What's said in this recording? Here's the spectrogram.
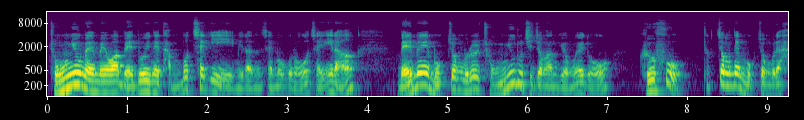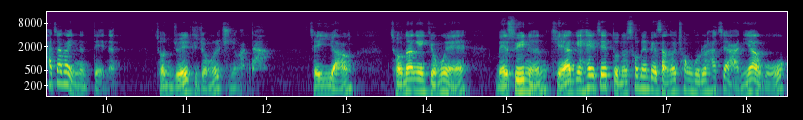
종류 매매와 매도인의 담보 책임이라는 제목으로 제1항 매매 목적물을 종류로 지정한 경우에도 그 후 특정된 목적물에 하자가 있는 때에는 전조의 규정을 준용한다. 제2항 전항의 경우에 매수인은 계약의 해제 또는 손해배상을 청구를 하지 아니하고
